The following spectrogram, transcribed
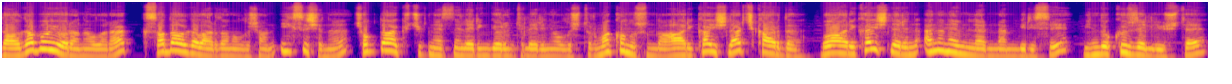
Dalga boyu oranı olarak kısa dalgalardan oluşan X ışını çok daha küçük nesnelerin görüntülerini oluşturma konusunda harika işler çıkardı. Bu harika işlerin en önemlilerinden birisi 1953'te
